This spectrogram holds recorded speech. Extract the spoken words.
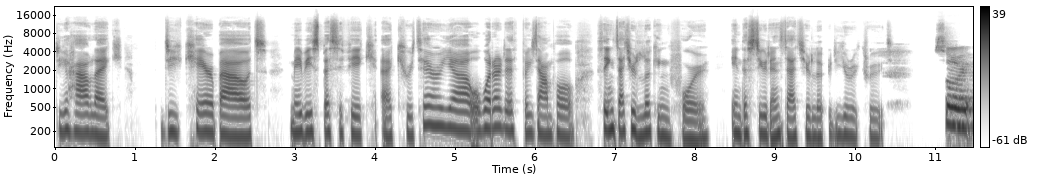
do you have like do you care about maybe specific uh, criteria? Or what are the for example things that you're looking for in the students that you you recruit? So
